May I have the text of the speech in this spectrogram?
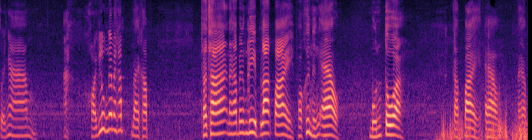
สวยงามอะขออีกลูกได้ไหมครับ ได้ครับ ช้าๆนะครับไม่ต้องรีบลากไป พอขึ้นถึง L หมุนตัว กลับไป L นะครับ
